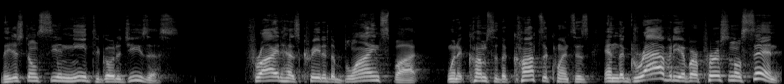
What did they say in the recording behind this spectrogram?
They just don't see a need to go to Jesus. Pride has created a blind spot when it comes to the consequences and the gravity of our personal sin.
